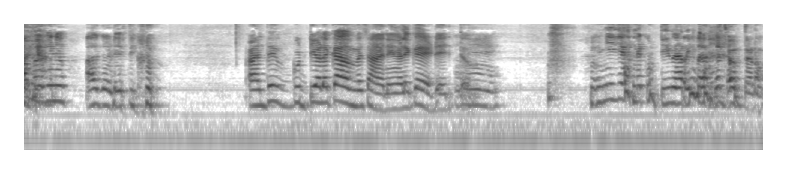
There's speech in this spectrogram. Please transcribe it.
അപ്പൊ എങ്ങനെ അത് കേടെത്തിക്കണം അത് കുട്ടികളൊക്കെ ആവുമ്പോ സാധനങ്ങൾ കേടുവരുത്തും ഇനി എന്നെ കുട്ടീന്ന് അറിയുന്ന ചവിട്ടണം.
